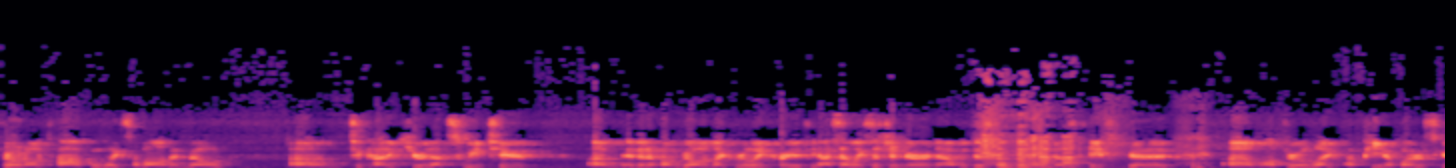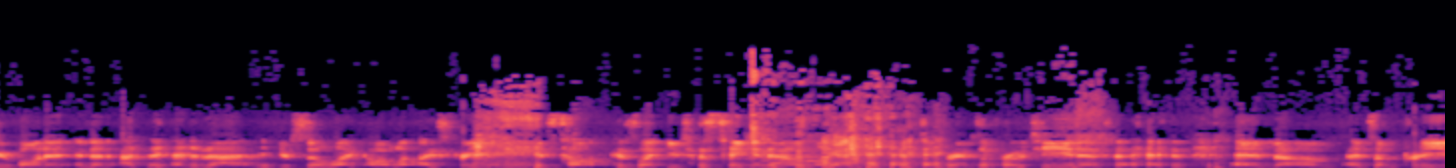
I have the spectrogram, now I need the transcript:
throw it on top of like some almond milk um, to kind of cure that sweet tooth. Um, and then if I'm going like really crazy, I sound like such a nerd now, but this stuff really does taste good. Um, I'll throw like a peanut butter scoop on it, and then at the end of that, if you're still like, oh, I want ice cream, it's tough because like you just taken down like Yeah. 15 grams of protein and and and, um, and some pretty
